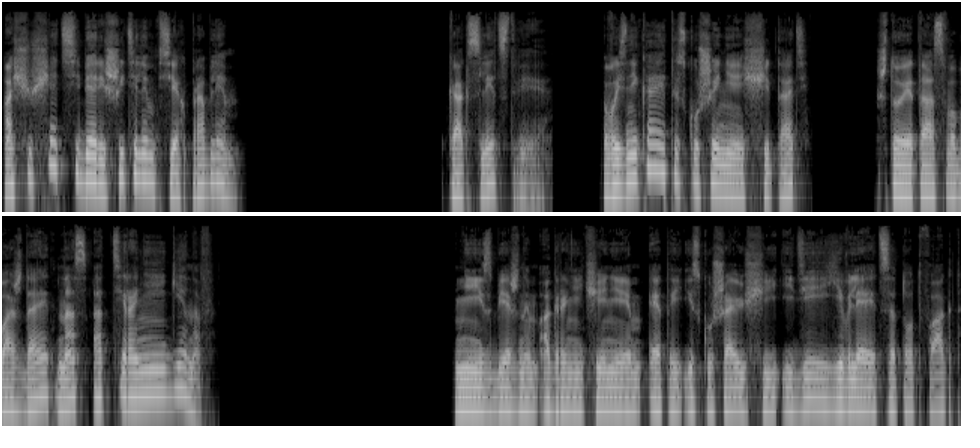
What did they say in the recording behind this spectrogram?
ощущать себя решителем всех проблем. Как следствие, возникает искушение считать, что это освобождает нас от тирании генов. Неизбежным ограничением этой искушающей идеи является тот факт,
